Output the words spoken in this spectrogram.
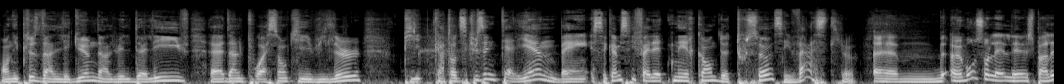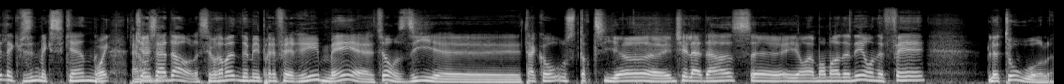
On est plus dans le légume, dans l'huile d'olive, euh, dans le poisson qui est huileux. Puis quand on dit cuisine italienne, ben c'est comme s'il fallait tenir compte de tout ça. C'est vaste, là. Euh, un mot sur le, le- je parlais de la cuisine mexicaine Oui, que j'adore. C'est vraiment une de mes préférées, mais euh, tu sais, on se dit euh, tacos, tortilla, euh, enchiladas, euh, et on- à un moment donné, on a fait le tour. Là,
